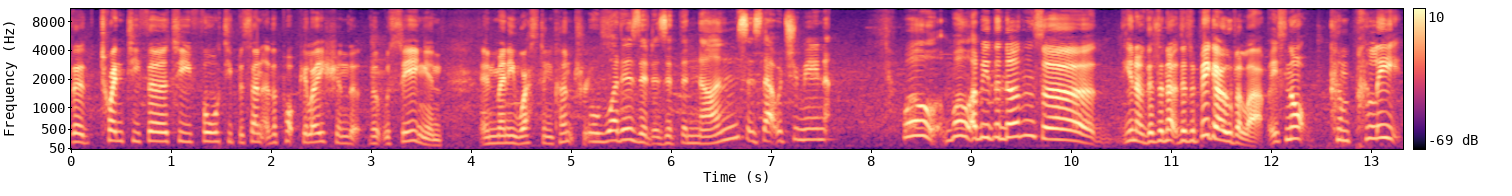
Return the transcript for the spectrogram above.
the 20, 30, 40% of the population that, that we're seeing in, in many Western countries. Well, what is it? Is it the nones? Is that what you mean? Well, well, I mean, the nones are, you know, there's a there's a big overlap. It's not complete,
